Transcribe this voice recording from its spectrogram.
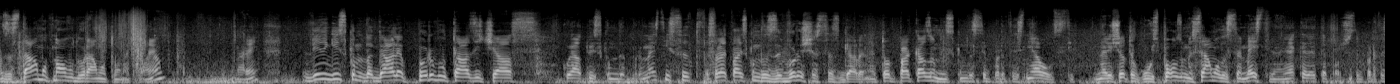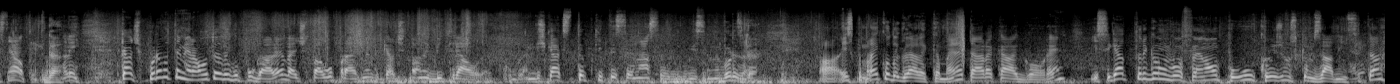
Заставам отново до рамото на коня. Нали? Винаги искам да галя първо тази част, която искам да премести, след, след това искам да завърша с галене. То пак казвам, искам да се притеснява от стик. Нали, защото ако го използваме само да се мести на някъде, те почва се притесняват. Да. Нали? Така че първата ми работа е да го погаля, вече това го правихме, така че това не би трябвало да е проблем. Виж как стъпките са една след други се навързани. Да. А, искам леко да гледа към мене, тази ръка е горе. И сега тръгвам в едно полукръжност към задницата,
